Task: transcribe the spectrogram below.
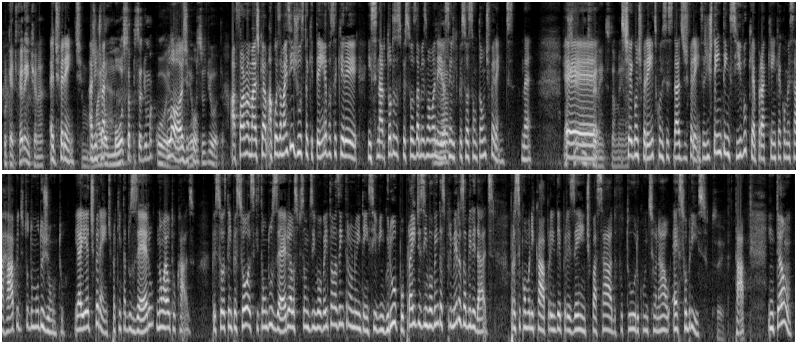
Porque é diferente, né? É diferente. A gente vai. moça precisa de uma coisa. Lógico. Eu preciso de outra. A forma mais que a coisa mais injusta que tem é você querer ensinar todas as pessoas da mesma maneira, Exato. sendo que pessoas são tão diferentes, né? E É, chegam diferentes também, né? Chegam diferentes, com necessidades diferentes. A gente tem intensivo, que é pra quem quer começar rápido e todo mundo junto. E aí é diferente. Pra quem tá do zero, não é o teu caso. Pessoas, tem pessoas que estão do zero e elas precisam desenvolver, então elas entram no intensivo em grupo pra ir desenvolvendo as primeiras habilidades. Pra se comunicar, aprender presente, passado, futuro, condicional. É sobre isso Sei. tá? Então,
